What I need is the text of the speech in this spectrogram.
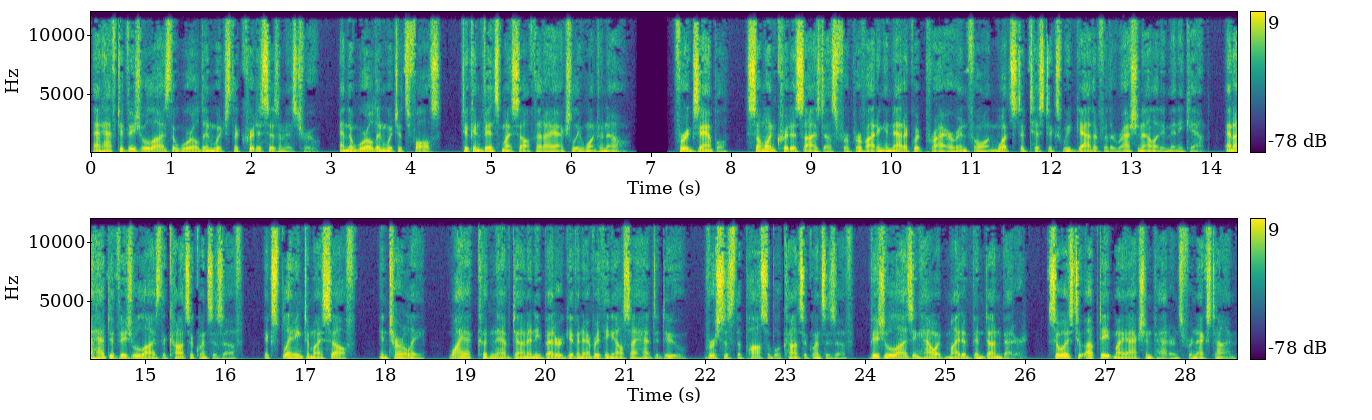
and have to visualize the world in which the criticism is true, and the world in which it's false, to convince myself that I actually want to know. For example, Someone criticized us for providing inadequate prior info on what statistics we'd gather for the rationality minicamp, and I had to visualize the consequences of, explaining to myself, internally, why I couldn't have done any better given everything else I had to do, versus the possible consequences of, visualizing how it might have been done better, so as to update my action patterns for next time,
